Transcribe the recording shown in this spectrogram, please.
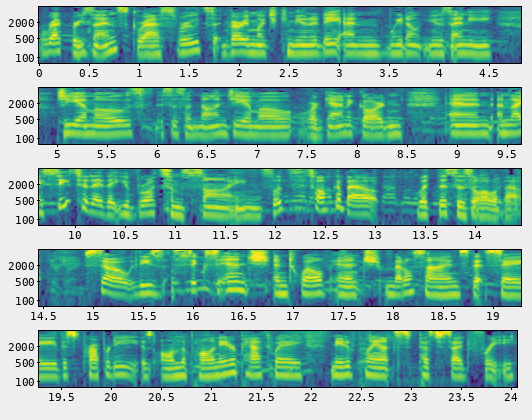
represents, grassroots, very much community, and we don't use any GMOs. This is a non-GMO organic garden. And, and I see today that you brought some signs. Let's talk about what this is all about. So these six inch and 12 inch metal signs that say this property is on the pollinator pathway, native plants, pesticide free.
